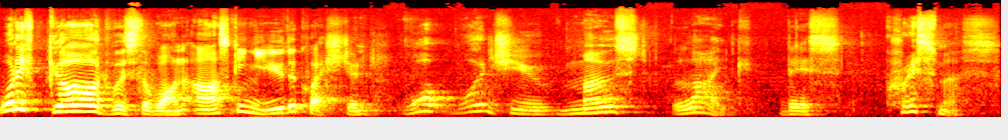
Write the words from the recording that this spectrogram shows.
What if God was the one asking you the question, what would you most like this Christmas?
